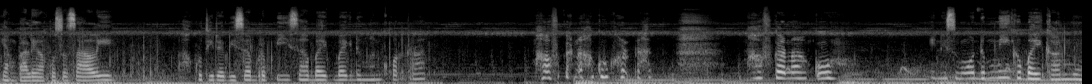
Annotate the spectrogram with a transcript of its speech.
Yang paling aku sesali, aku tidak bisa berpisah baik-baik dengan Konrad. Maafkan aku, Konrad. Maafkan aku. Ini semua demi kebaikanmu.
